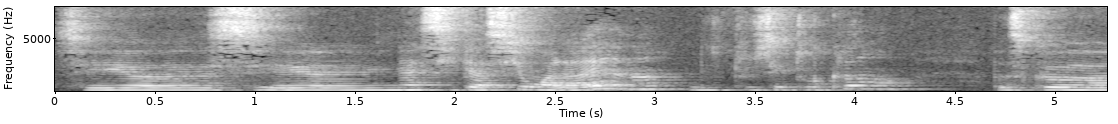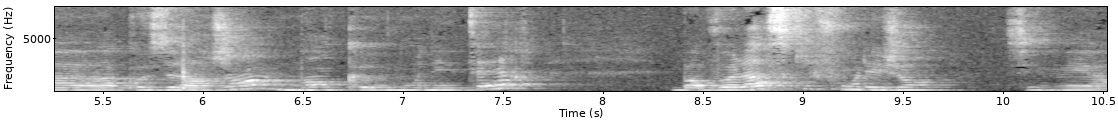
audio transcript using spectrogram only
C'est une incitation à la haine, hein, de tous ces trucs-là. Hein. Parce que à cause de l'argent, manque monétaire, ben voilà ce qu'ils font les gens. Mais euh,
